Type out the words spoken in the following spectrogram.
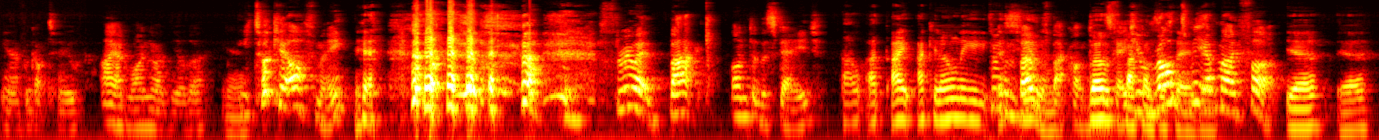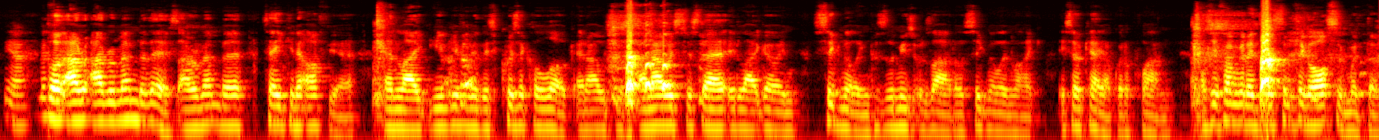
you know, if we got two, I had one, you had the other. Yeah. You took it off me, Yeah. threw it back onto the stage, Oh, I, I, I can only threw them both back onto both the stage. You robbed stage, me yeah. of my foot. Yeah, yeah. Yeah. But I, I remember this. I remember taking it off you, and like you giving me this quizzical look, and I was just and I was just there, in, like going signaling because the music was loud. I was signaling like it's okay, I've got a plan, as if I'm going to do something awesome with them,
